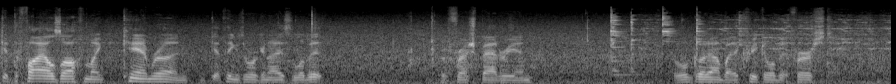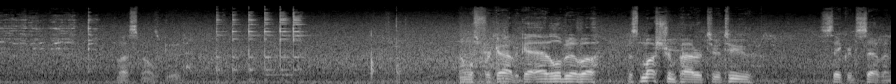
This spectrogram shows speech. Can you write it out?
get the files off my camera and get things organized a little bit. Put a fresh battery in. So we'll go down by the creek a little bit first. Well, that smells good. Almost forgot, we got to add a little bit of a, this mushroom powder to it too. Sacred 7.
